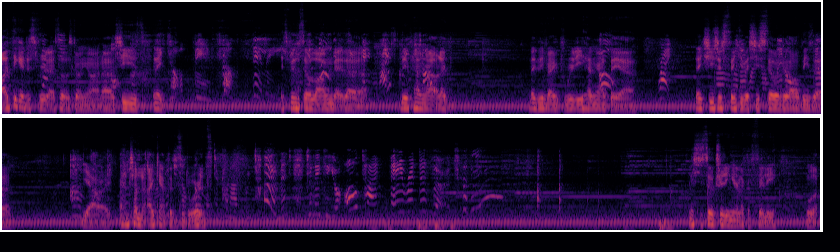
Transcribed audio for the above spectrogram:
I think I just realized what was going on. Uh, she's like, it's been so long that uh, they've hung out like, like they've like really hung out. They uh, like she's just thinking that she's still into all these uh. Yeah, alright. I'm trying to- I can't put this into words. And she's still treating her like a filly. Well,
